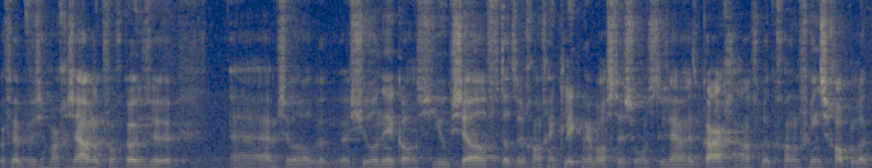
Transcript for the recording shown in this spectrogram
of hebben we zeg maar gezamenlijk voor gekozen Ehm, zowel Jules en ik als Joep zelf, dat er gewoon geen klik meer was tussen ons. Toen zijn we uit elkaar gegaan, gelukkig gewoon vriendschappelijk.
